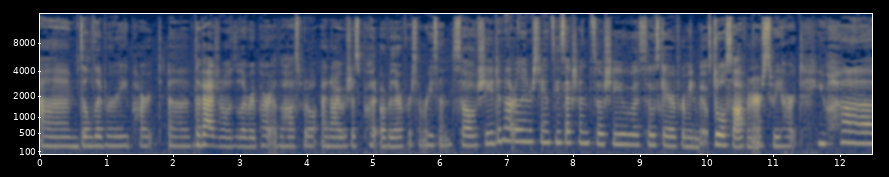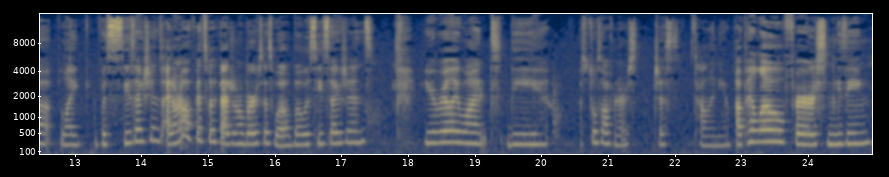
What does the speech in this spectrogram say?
um, delivery part of the vaginal delivery part of the hospital and I was just put over there for some reason. So she did not really understand C-section so she was so scared for me to move. Stool softener, sweetheart. You have like with C-sections, I don't know if it's with vaginal births as well, but with C-sections, you really want the stool softeners, just telling you. A pillow for sneezing,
